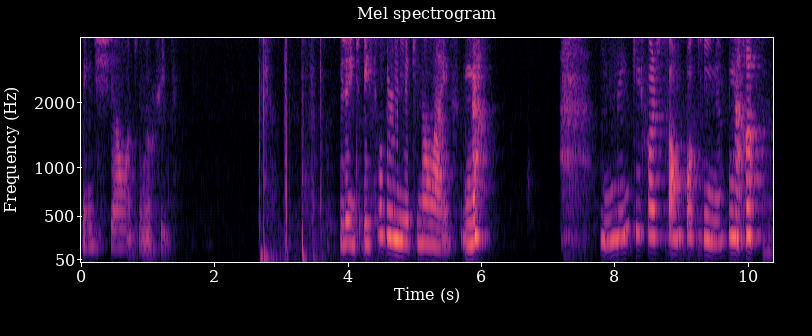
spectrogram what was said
Tem chão aqui, meu filho. Gente, e se eu dormir aqui na live? Não. For só um pouquinho. Nossa.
